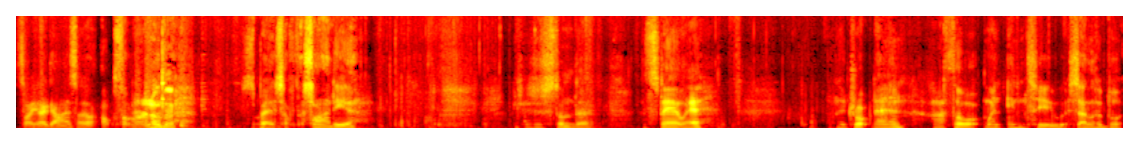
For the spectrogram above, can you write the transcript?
So yeah guys I also another space off the side here. Which is just under the stairway the drop down. I thought went into a cellar but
